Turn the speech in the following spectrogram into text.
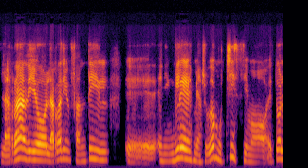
la radio, la radio infantil eh, en inglés me ayudó muchísimo. Eh, todas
